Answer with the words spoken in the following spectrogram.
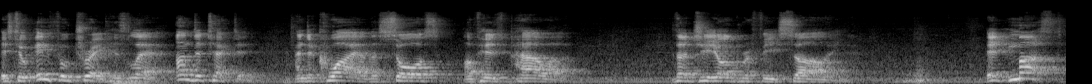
is to infiltrate his lair undetected and acquire the source of his power the geography sign. It must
